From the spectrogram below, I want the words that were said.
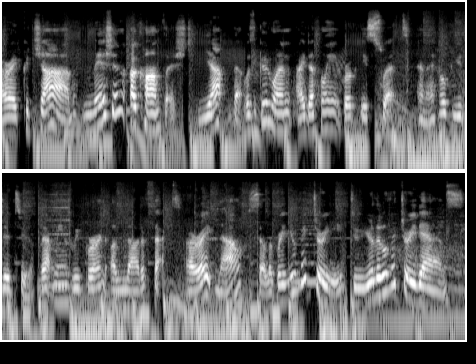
All right, good job. Mission accomplished. Yep, that was a good one. I definitely broke a sweat, and I hope you did too. That means we burned a lot of fat. All right, now celebrate your victory. Do your little victory dance.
